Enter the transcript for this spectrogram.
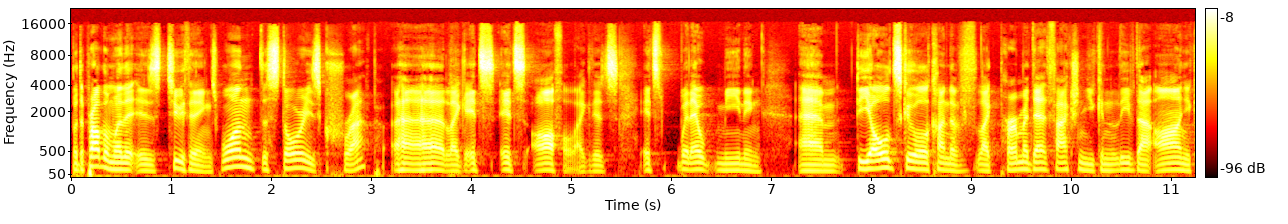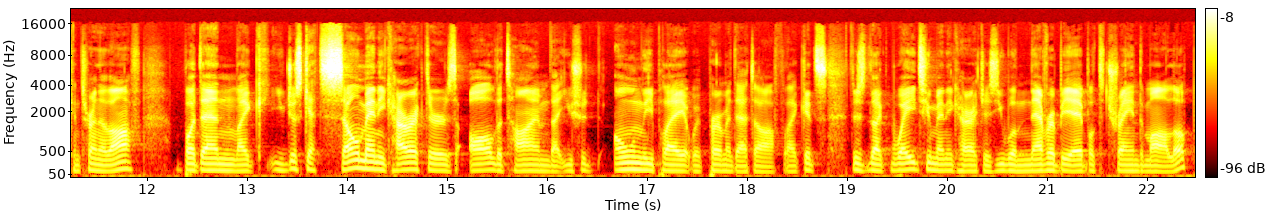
But the problem with it is two things. One, the story's crap. Uh, like it's it's awful. Like it's it's without meaning. Um, the old school kind of like permadeath faction, you can leave that on, you can turn it off. But then like you just get so many characters all the time that you should only play it with permadeath off. Like it's there's like way too many characters. You will never be able to train them all up.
